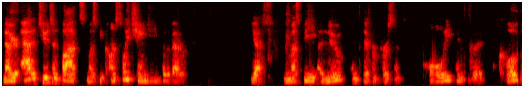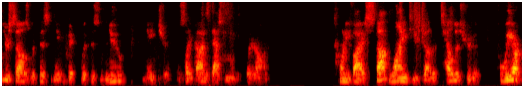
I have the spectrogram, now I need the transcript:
Now your attitudes and thoughts must be constantly changing for the better. Yes, you must be a new and different person, holy and good. Clothe yourselves with this with this new nature. It's like God is asking you to put it on. 25. Stop lying to each other. Tell the truth. We are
